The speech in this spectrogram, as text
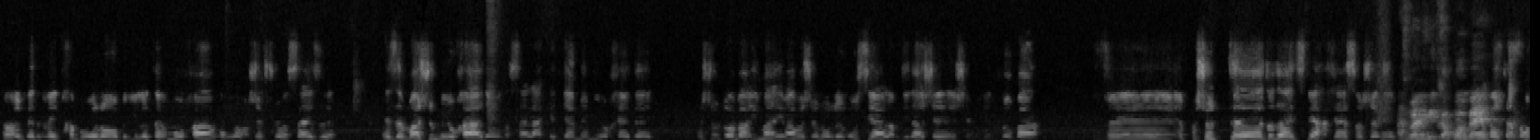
דברים כנראה התחברו לו בגיל יותר מאוחר, אני לא חושב שהוא עשה איזה, איזה משהו מיוחד או נסע לאקדמיה מיוחדת. פשוט הוא עבר עם, עם אבא שלו לרוסיה, למדינה ש, שהם גדלו בה, ופשוט, אה, אתה יודע, הצליח אחרי עשר שנים. אז בוא אני אגיד לך פה, ב- לגבי שפו-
